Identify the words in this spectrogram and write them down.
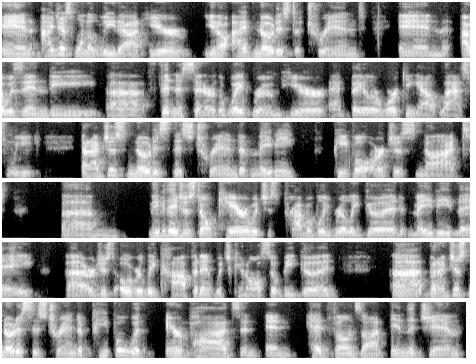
And I just want to lead out here. You know, I've noticed a trend, and I was in the uh, fitness center, the weight room here at Baylor, working out last week. And I've just noticed this trend of maybe people are just not um, maybe they just don't care, which is probably really good. Maybe they uh, are just overly confident, which can also be good. Uh, but I've just noticed this trend of people with AirPods and, and headphones on in the gym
